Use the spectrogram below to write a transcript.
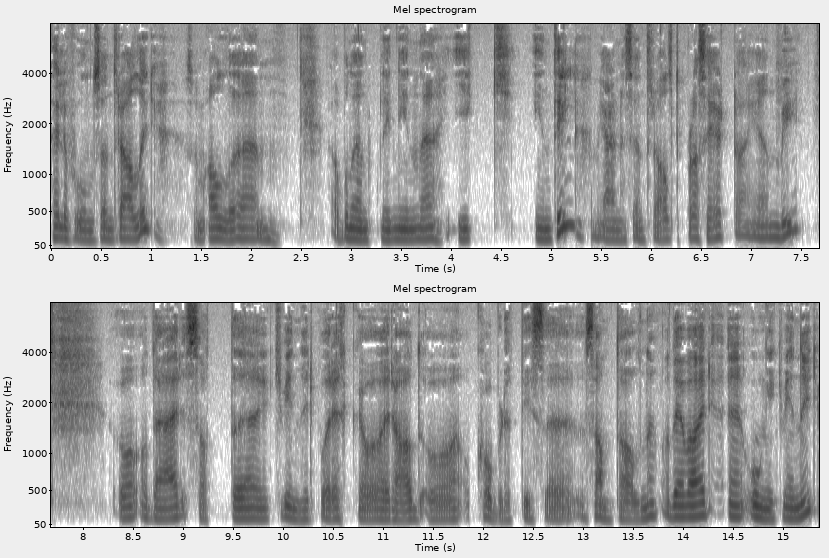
telefonsentraler som alle abonnentlinjene gikk inn til, gjerne sentralt plassert da, i en by. Og, og, der satt kvinner på rekke og rad og koblet disse samtalene. Og det var eh, unge kvinner.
